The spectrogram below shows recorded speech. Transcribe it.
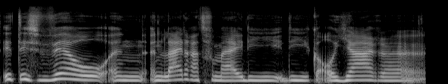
het is wel een, een leidraad voor mij die, die ik al jaren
